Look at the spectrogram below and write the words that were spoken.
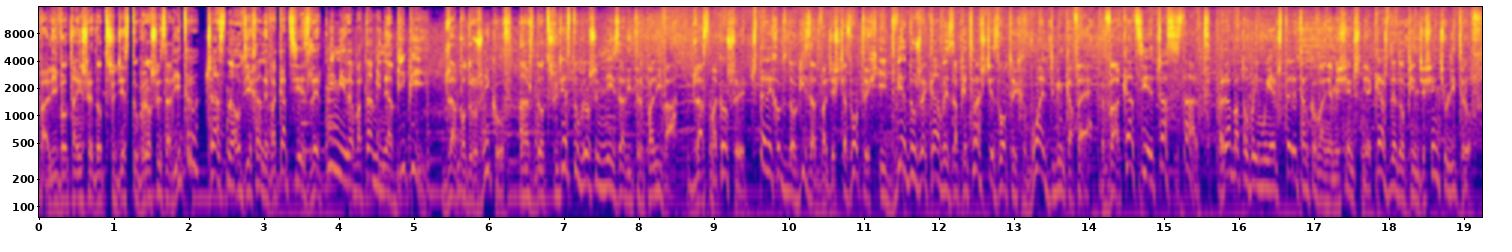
Paliwo tańsze do 30 groszy za litr? Czas na odjechane wakacje z letnimi rabatami na BP. Dla podróżników aż do 30 groszy mniej za litr paliwa. Dla smakoszy 4 hot dogi za 20 zł i dwie duże kawy za 15 zł w Wild Bean Cafe. Wakacje czas start. Rabat obejmuje 4 tankowania miesięcznie, każde do 50 litrów.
